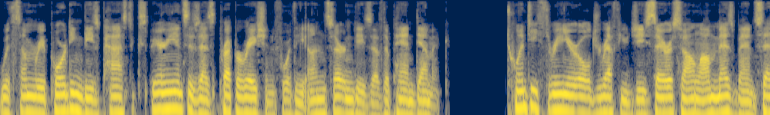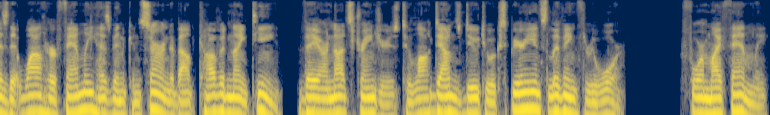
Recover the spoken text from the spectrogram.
with some reporting these past experiences as preparation for the uncertainties of the pandemic. 23-year-old refugee Sarah Salam Mesban says that while her family has been concerned about COVID-19, they are not strangers to lockdowns due to experience living through war. For my family,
